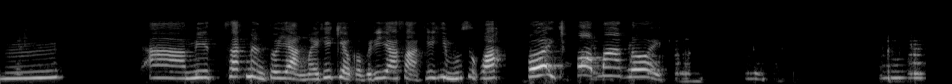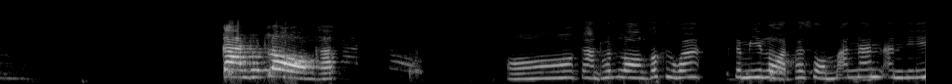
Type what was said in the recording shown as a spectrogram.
อืมอ่า มีสักหนึ่งตัวอย่างไหมที่เกี่ยวกับวิทยาศาสตร์ที่ฮิมรู้สึกว่า เฮ้ย ชอบมากเลย การทดลองครับ อ๋อ การทดลองก็คือว่าจะมีหลอดผสมอันนั้น อันนี้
